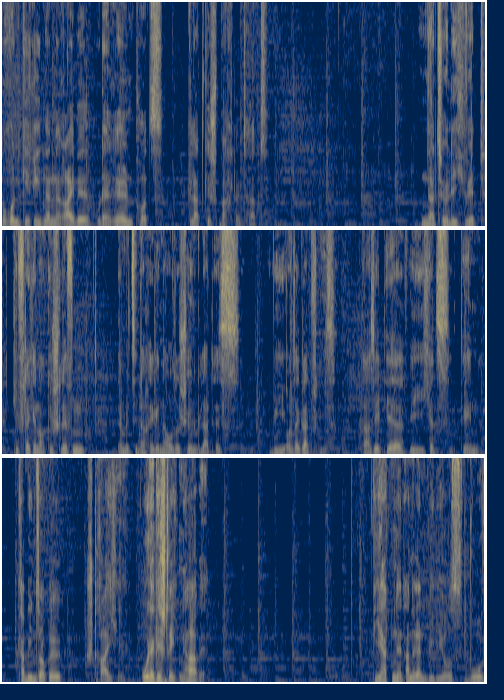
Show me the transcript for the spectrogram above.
rundgeriebenen Reibe- oder Rillenputz glatt gespachtelt hat. Natürlich wird die Fläche noch geschliffen, damit sie nachher genauso schön glatt ist wie unser Glattflies. Da seht ihr, wie ich jetzt den Kaminsockel streiche oder gestrichen habe. Wir hatten in anderen Videos, wo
